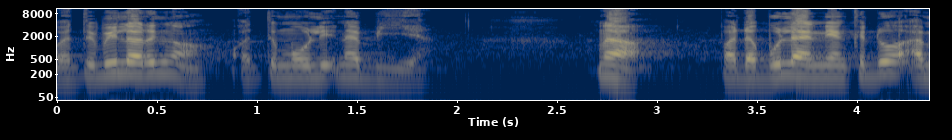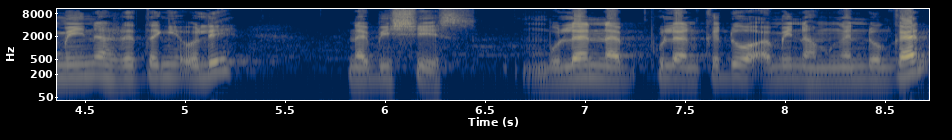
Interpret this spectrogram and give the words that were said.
Waktu bila dengar? Waktu Maulid Nabi ya. Nah, pada bulan yang kedua Aminah datangi oleh Nabi Syis. Bulan bulan kedua Aminah mengandungkan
